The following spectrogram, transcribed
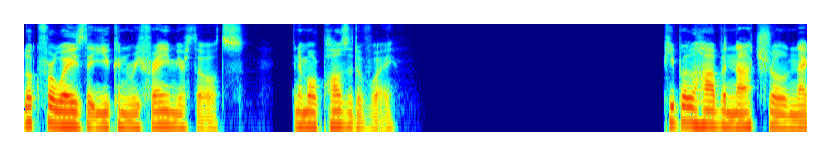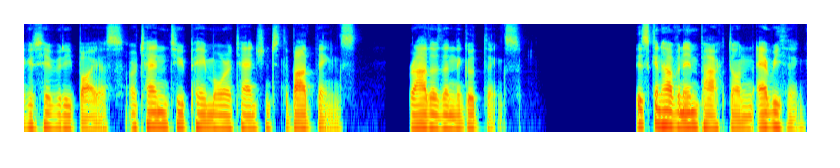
Look for ways that you can reframe your thoughts in a more positive way. People have a natural negativity bias or tend to pay more attention to the bad things rather than the good things. This can have an impact on everything,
